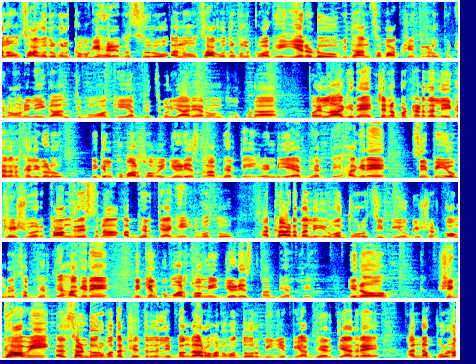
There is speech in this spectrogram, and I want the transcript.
ಅನೌನ್ಸ್ ಆಗೋದ್ರ ಮೂಲಕವಾಗಿ ಹೆಸರು ಅನೌನ್ಸ್ ಆಗೋದ್ರ ಮೂಲಕವಾಗಿ ಎರಡು ವಿಧಾನಸಭಾ ಕ್ಷೇತ್ರಗಳ ಉಪಚುನಾವಣೆಯಲ್ಲಿ ಈಗ ಅಂತಿಮವಾಗಿ ಅಭ್ಯರ್ಥಿಗಳು ಯಾರ್ಯಾರು ಅನ್ನೋದು ಕೂಡ ಫೈನಲ್ ಆಗಿದೆ ಚನ್ನಪಟ್ಟಣದಲ್ಲಿ ಕದನಕಲಿಗಳು ನಿಖಿಲ್ ಕುಮಾರಸ್ವಾಮಿ ಜೆಡಿಎಸ್ನ ಅಭ್ಯರ್ಥಿ ಎನ್ ಡಿ ಎ ಅಭ್ಯರ್ಥಿ ಹಾಗೆಯೇ ಸಿ ಪಿ ಯೋಗೇಶ್ವರ್ ಕಾಂಗ್ರೆಸ್ನ ಅಭ್ಯರ್ಥಿಯಾಗಿ ಇವತ್ತು ಅಖಾಡದಲ್ಲಿ ಇರುವಂತವರು ಸಿ ಪಿ ಯೋಗೇಶ್ವರ್ ಕಾಂಗ್ರೆಸ್ ಅಭ್ಯರ್ಥಿ ಹಾಗೆಯೇ ನಿಖಿಲ್ ಕುಮಾರಸ್ವಾಮಿ ಜೆಡಿಎಸ್ನ ಅಭ್ಯರ್ಥಿ. ಇನ್ನು ಶಿಗ್ಗಾವಿ ಸಂಡೂರು ಮತಕ್ಷೇತ್ರದಲ್ಲಿ ಬಂಗಾರು ಹನುಮಂತ ಅವರು ಬಿಜೆಪಿ ಅಭ್ಯರ್ಥಿ ಆದರೆ ಅನ್ನಪೂರ್ಣ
